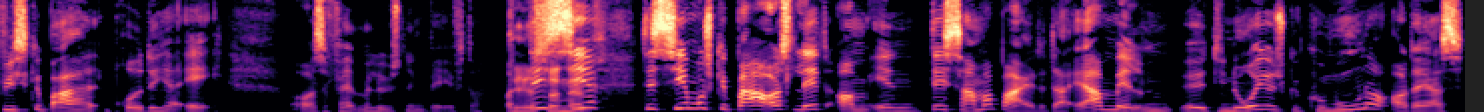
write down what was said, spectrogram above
vi skal bare prøve det her af og så fandt man løsningen bagefter. Og det, det, siger, at... det siger måske bare også lidt om en, det samarbejde, der er mellem øh, de nordjyske kommuner og deres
